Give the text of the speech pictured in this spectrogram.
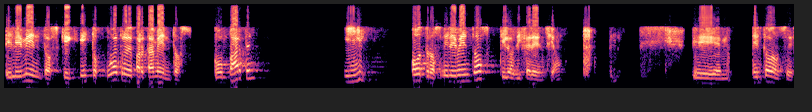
elementos que estos cuatro departamentos comparten y otros elementos que los diferencian. Eh, entonces,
